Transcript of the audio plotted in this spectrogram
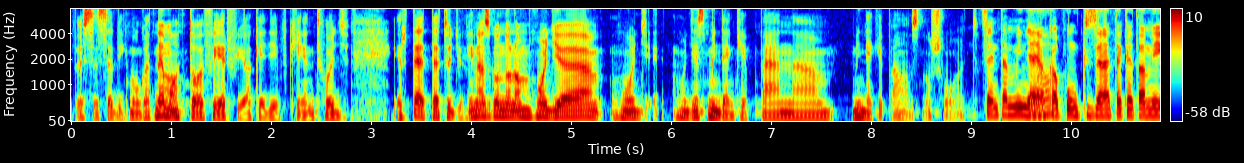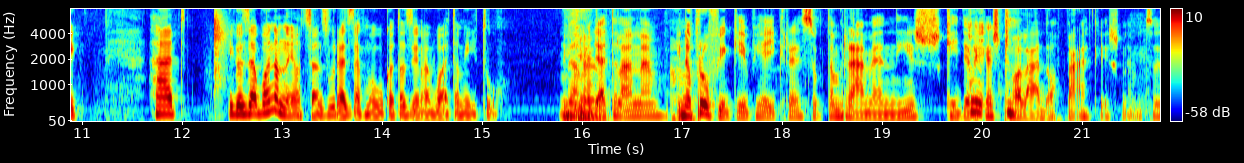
összeszedik magat. Nem attól férfiak egyébként, hogy érted? Tehát, hogy én azt gondolom, hogy, hogy, hogy ez mindenképpen, mindenképpen hasznos volt. Szerintem mindjárt Ja. ja. kapunk üzeneteket, amik hát igazából nem nagyon cenzúrázzák magukat azért, mert volt a MeToo. Nem, Igen? egyáltalán nem. Aha. Én a profilképjeikre szoktam rámenni, és kétgyerekes családapák, és nem tudom.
